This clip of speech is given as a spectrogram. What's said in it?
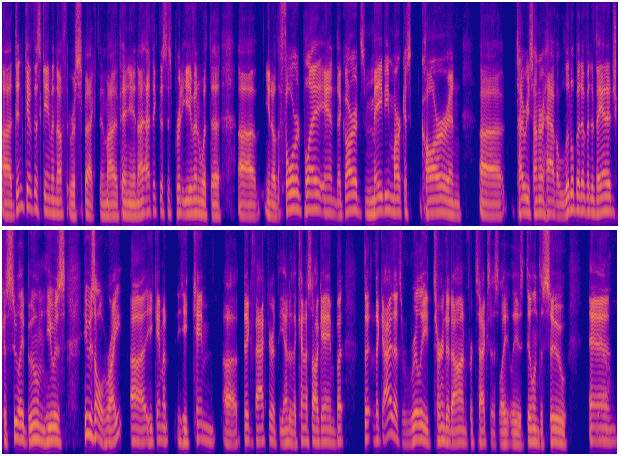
uh, didn't give this game enough respect, in my opinion. I, I think this is pretty even with the uh, you know the forward play and the guards. Maybe Marcus Carr and uh, Tyrese Hunter have a little bit of an advantage because Souley Boum he was he was all right. Uh, he came he came a big factor at the end of the Kennesaw game, but the the guy that's really turned it on for Texas lately is Dylan Disu, and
